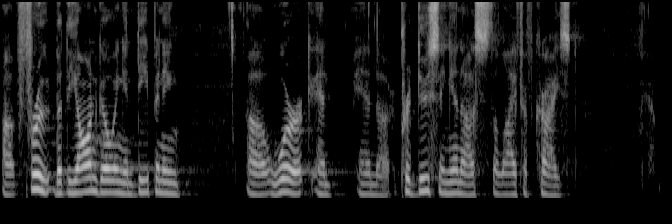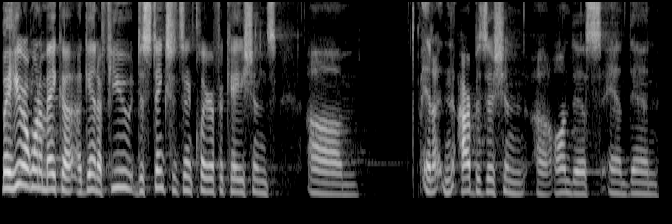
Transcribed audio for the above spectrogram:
uh, fruit, but the ongoing and deepening uh, work and, and uh, producing in us the life of Christ. But here I want to make, a, again, a few distinctions and clarifications um, in, in, our position uh, on this and then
